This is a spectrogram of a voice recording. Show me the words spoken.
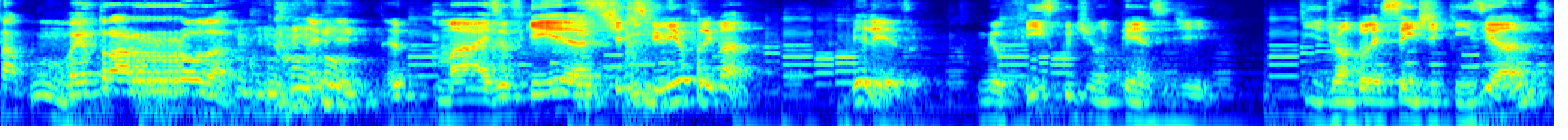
Vai entrar rola. Mas eu fiquei assistindo esse filme e eu falei, mano, beleza. Meu físico de uma criança de. de um adolescente de 15 anos,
